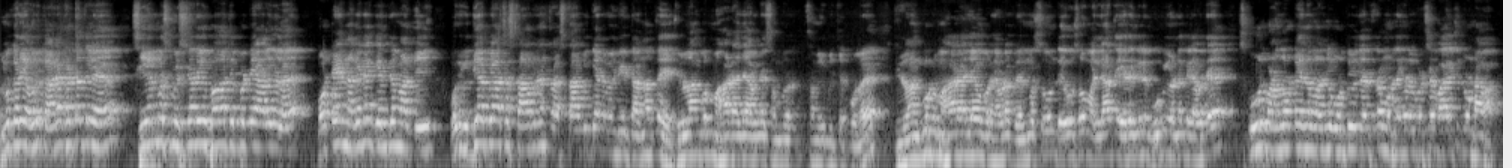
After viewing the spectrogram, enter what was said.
നമുക്കറിയാം ഒരു കാലഘട്ടത്തിൽ സി എം എസ് മിഷണറി വിഭാഗത്തിൽപ്പെട്ട ആളുകൾ കോട്ടയം നഗരം കേന്ദ്രമാക്കി ഒരു വിദ്യാഭ്യാസ സ്ഥാപനം സ്ഥാപിക്കാൻ വേണ്ടിയിട്ട് അന്നത്തെ തിരുവിതാംകൂർ മഹാരാജാവിനെ സമ- സമീപിച്ചപ്പോൾ. തിരുവിതാംകൂർ മഹാരാജാവ് പറഞ്ഞു അവിടെ ബ്രഹ്മസ്വവും ദേവസ്വവും അല്ലാത്ത ഏതെങ്കിലും ഭൂമി ഉണ്ടെങ്കിൽ അവർ സ്കൂൾ പണിതോട്ടെ എന്ന് പറഞ്ഞു കൊടുത്തൊരു ചരിത്രമുണ്ട് നിങ്ങൾ പക്ഷെ വായിച്ചിട്ടുണ്ടാവാം.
